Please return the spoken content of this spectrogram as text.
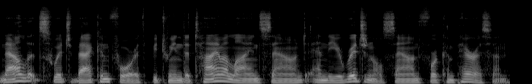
Now let's switch back and forth between the time-aligned sound and the original sound for comparison.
